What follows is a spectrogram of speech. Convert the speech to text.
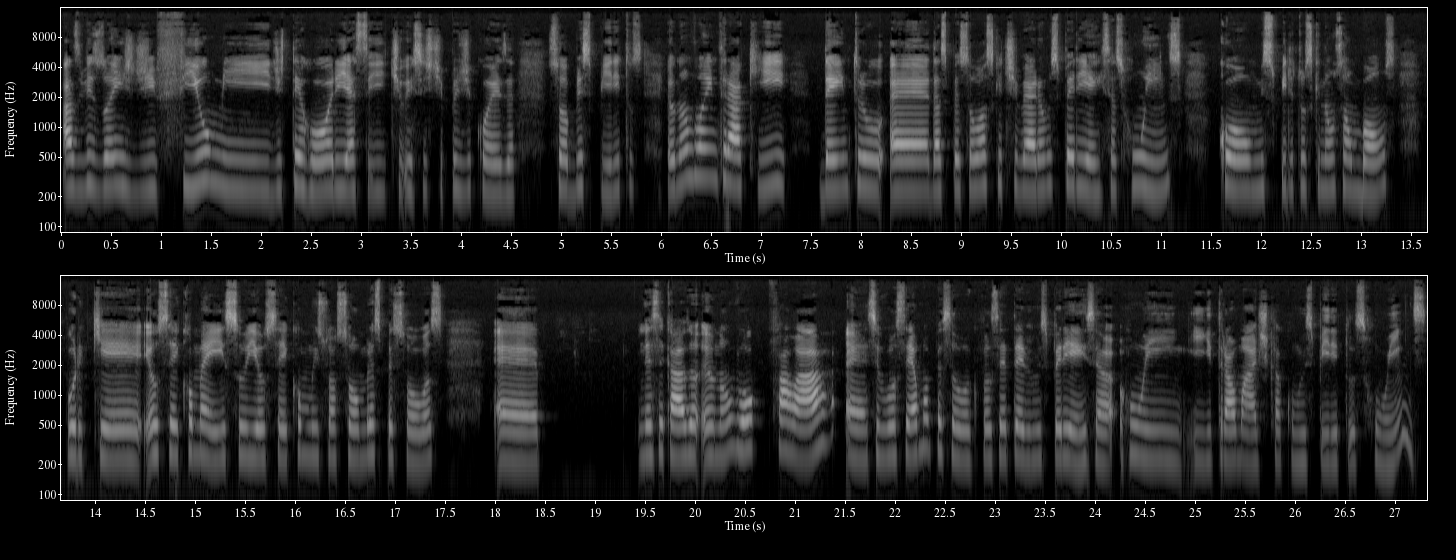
as visões de filme, de terror e esse, esses tipos de coisa sobre espíritos. Eu não vou entrar aqui dentro é, das pessoas que tiveram experiências ruins com espíritos que não são bons, porque eu sei como é isso e eu sei como isso assombra as pessoas. É, nesse caso, eu não vou falar é, se você é uma pessoa que você teve uma experiência ruim e traumática com espíritos ruins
